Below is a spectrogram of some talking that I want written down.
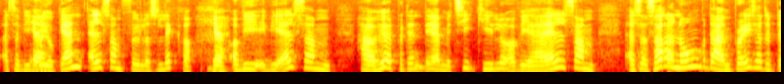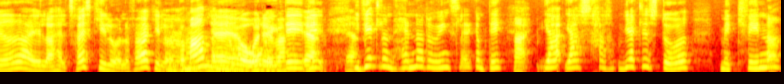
Altså, vi Ja. vil jo gerne alle sammen føle os lækre. Ja. Og vi, vi alle sammen har jo hørt på den der med 10 kilo, og vi har alle sammen... Altså, så er der nogen, der embracer det bedre, eller 50 kilo, eller 40 kilo, mm, eller hvor meget man ja, nu er whatever. overvægtig. Det, Ja, det, ja. I virkeligheden handler det jo egentlig slet ikke om det. Nej. Jeg, jeg har virkelig stået med kvinder...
